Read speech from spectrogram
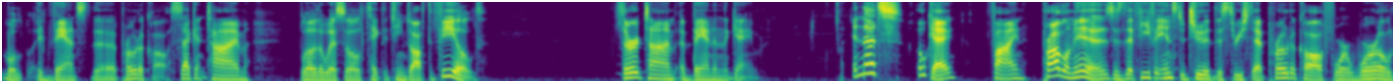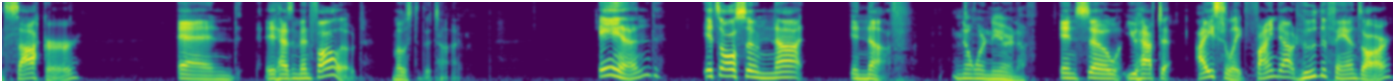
we'll advance the protocol. Second time, blow the whistle, take the teams off the field. Third time, abandon the game, and that's okay, fine. Problem is, is that FIFA instituted this three-step protocol for world soccer, and it hasn't been followed most of the time. And it's also not enough. Nowhere near enough. And so you have to isolate, find out who the fans are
